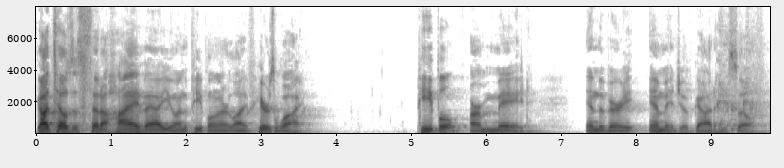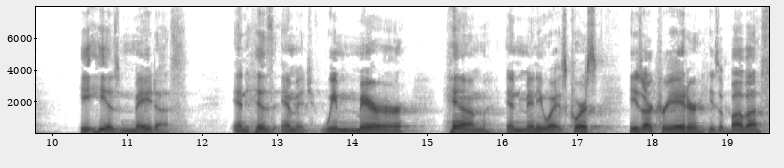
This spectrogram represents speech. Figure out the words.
God tells us to set a high value on the people in our life. Here's why people are made in the very image of God Himself. He, he has made us in His image. We mirror Him in many ways. Of course, He's our Creator, He's above us,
